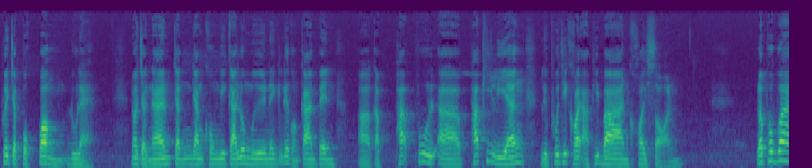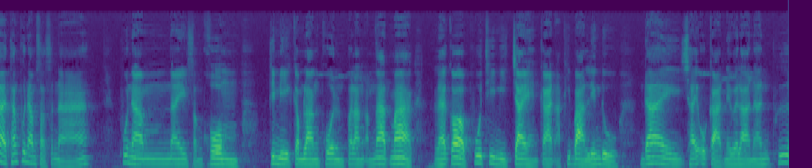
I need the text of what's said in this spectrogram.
เพื่อจะปกป้องดูแล นอกจากนั้นยังคงมีการร่วมมือในเรื่องของการเป็นกับพระผู้พระพี่เลี้ยง หรือผู้ที่คอยอภิบาลคอยสอน เราพบว่าทั้งผู้นำศาสนา ผู้นำในสังคม ที่มีกำลังพลพลังอำนาจมาก และก็ผู้ที่มีใจแห่งการอภิบาลเลี้ยงดู ได้ใช้โอกาสในเวลานั้น เพื่อ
